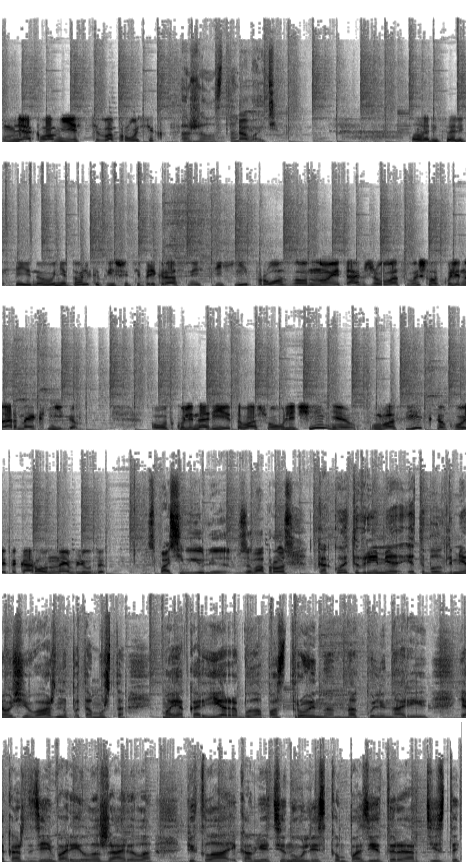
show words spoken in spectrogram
У меня к вам есть вопросик. Пожалуйста. Давайте. Лариса Алексеевна, вы не только пишете прекрасные стихи, прозу, но и также у вас вышла кулинарная книга. Вот кулинария – это ваше увлечение? У вас есть какое-то коронное блюдо? Спасибо, Юлия, за вопрос. Какое-то время это было для меня очень важно, потому что моя карьера была построена на кулинарии. Я каждый день варила, жарила, пекла, и ко мне тянулись композиторы, артисты.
